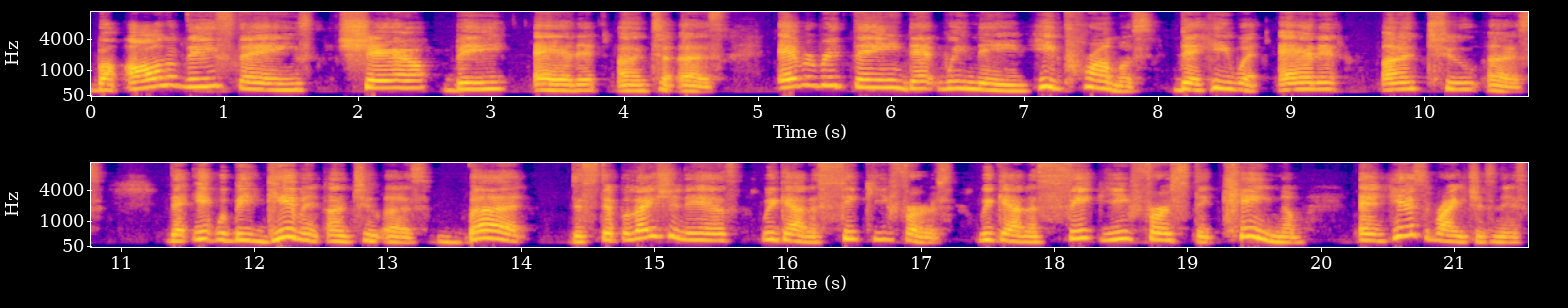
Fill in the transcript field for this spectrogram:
but all of these things shall be added unto us. Everything that we need, he promised that he would add it unto us, that it would be given unto us. But the stipulation is we got to seek ye first. We got to seek ye first the kingdom and his righteousness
